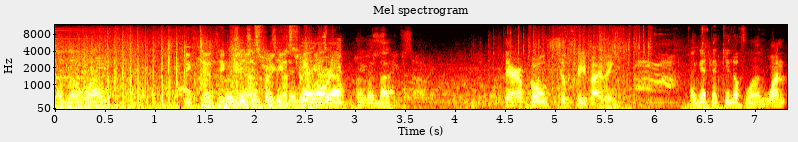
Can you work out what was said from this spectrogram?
I don't want. Take that, take Position, that. Aspect, Yeah, yeah, yeah. I'm back. They're both self reviving. I get the kill of one. One,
